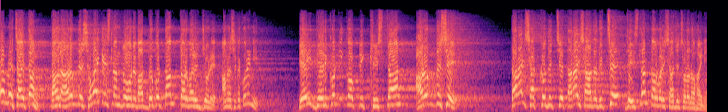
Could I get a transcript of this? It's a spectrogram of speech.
আমরা চাইতাম, তাহলে আরবদের সবাইকে ইসলাম গ্রহণে বাধ্য করতাম তরবারির জোরে। আমরা সেটা করিনি। এই দেড় কোটি কপটিক খ্রিস্টান আরব দেশে তারাই সাক্ষ্য দিচ্ছে, তারাই সাহায্য দিচ্ছে যে ইসলাম তরবারির সাহায্যে ছড়ানো হয়নি।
